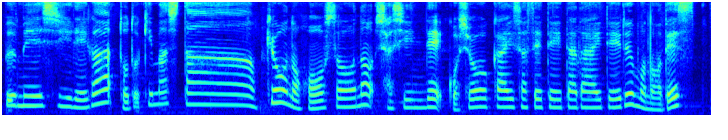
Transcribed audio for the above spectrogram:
プ名刺入れが届きました。今日の放送の写真でご紹介させていただいているものです。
